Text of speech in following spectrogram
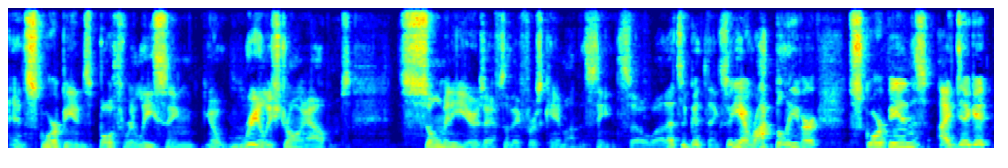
and Scorpions both releasing you know really strong albums so many years after they first came on the scene. So uh, that's a good thing. So yeah, Rock Believer, Scorpions, I dig it.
